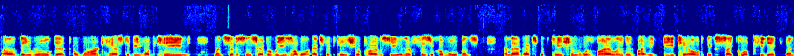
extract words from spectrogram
uh, they ruled that a warrant has to be obtained when citizens have a reasonable expectation of privacy in their physical movements, and that expectation was violated by a detailed, encyclopedic, and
